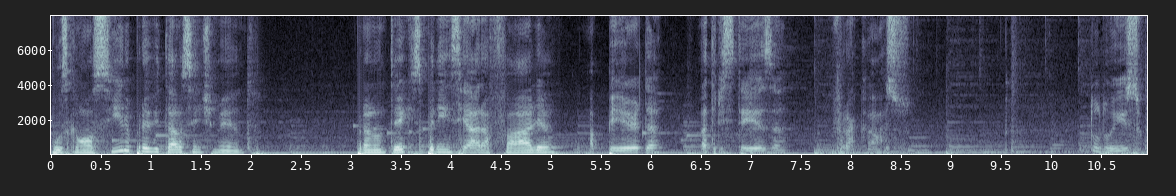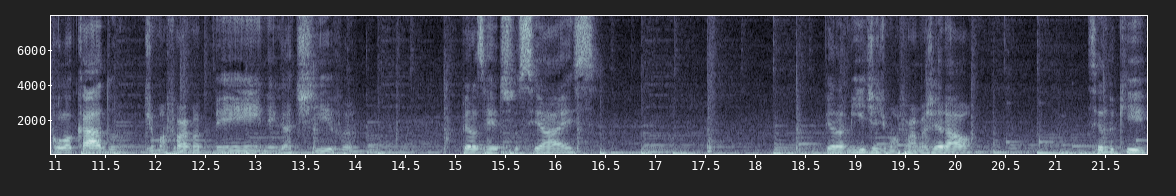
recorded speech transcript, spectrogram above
buscam auxílio para evitar o sentimento, para não ter que experienciar a falha, a perda, a tristeza, o fracasso. Tudo isso colocado de uma forma bem negativa pelas redes sociais, pela mídia de uma forma geral, sendo que,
